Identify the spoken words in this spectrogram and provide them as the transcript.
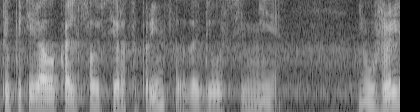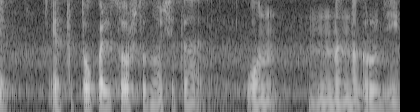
ты потеряла кольцо? Сердце принца забилось сильнее. Неужели это то кольцо, что носит а, он на, на груди?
